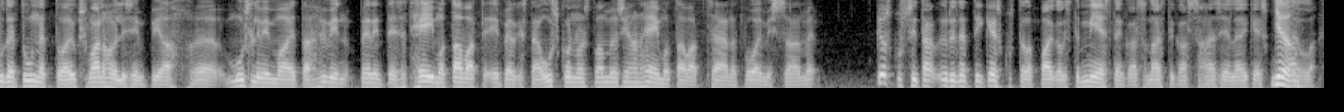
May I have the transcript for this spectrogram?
kuten tunnettua yksi vanhoillisimpia muslimimaita, hyvin perinteiset heimotavat, ei pelkästään uskonnoista, vaan myös ihan heimotavat, säännöt voimissaan. Me joskus sitä yritettiin keskustella paikallisten miesten kanssa, naisten kanssa siellä ei keskustella. Joo.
